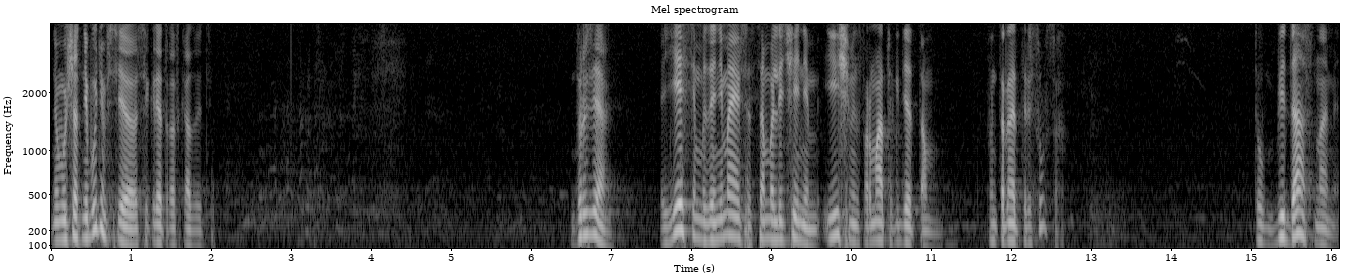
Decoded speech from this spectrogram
Мы сейчас не будем все секреты рассказывать. Друзья, если мы занимаемся самолечением и ищем информацию где-то там в интернет-ресурсах, то беда с нами.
